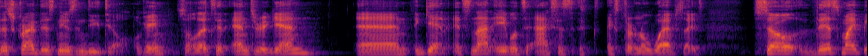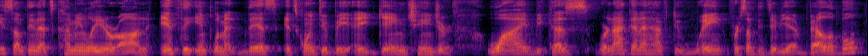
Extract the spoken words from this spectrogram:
describe this news in detail, okay? So let's hit enter again. And again, it's not able to access ex external websites. So this might be something that's coming later on. If they implement this, it's going to be a game changer. Why? Because we're not gonna have to wait for something to be available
